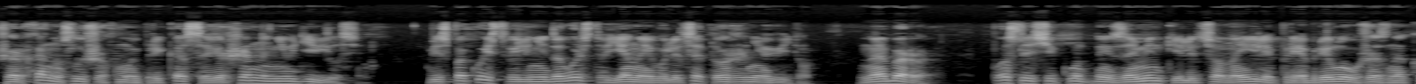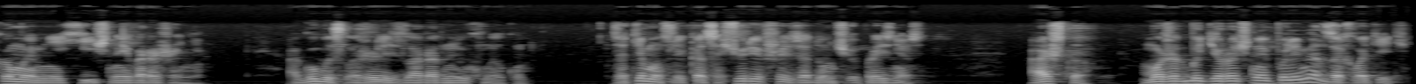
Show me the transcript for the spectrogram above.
Шархан, услышав мой приказ, совершенно не удивился. Беспокойства или недовольства я на его лице тоже не увидел. Наоборот, после секундной заминки лицо Наиля приобрело уже знакомое мне хищное выражение, а губы сложились в злорадную ухмылку. Затем он, слегка сощурившись, задумчиво произнес. «А что, может быть и ручной пулемет захватить?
